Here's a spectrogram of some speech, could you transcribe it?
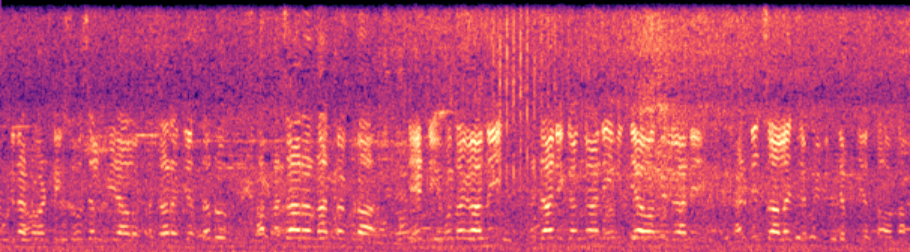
కూడినటువంటి సోషల్ మీడియాలో ప్రచారం చేస్తారు. ఆ ప్రచారాన్ని అంతా కూడా నేటి యువత కానీ ప్రజానికం కానీ విద్యావంతులు కానీ ఖండించాలని చెప్పి విజ్ఞప్తి చేస్తా ఉన్నాం.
